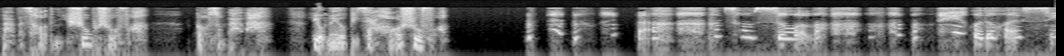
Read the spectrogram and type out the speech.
爸爸操的你舒不舒服？告诉爸爸，有没有比家豪舒服？爸，操死我了！我的花心，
